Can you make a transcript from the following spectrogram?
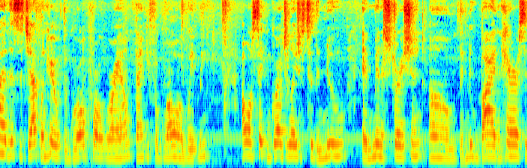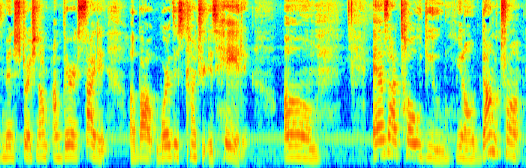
Hi, this is Jacqueline here with the Grow Program. Thank you for growing with me. I want to say congratulations to the new administration, um, the new Biden Harris administration. I'm, I'm very excited about where this country is headed. Um, as I told you, you know, Donald Trump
